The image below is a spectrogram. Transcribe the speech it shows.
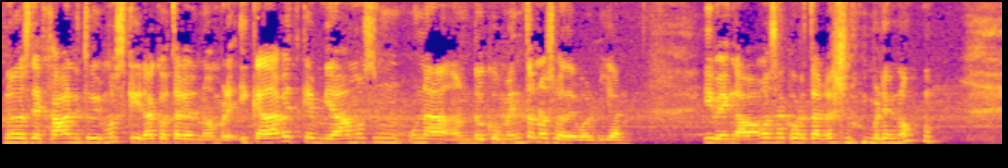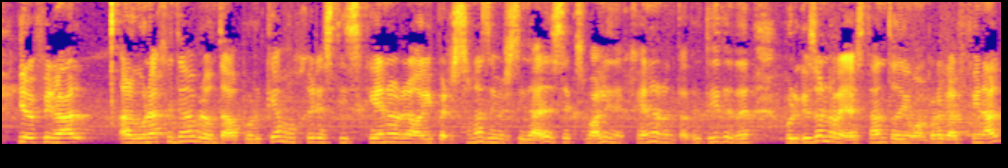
no nos dejaban y tuvimos que ir a acotar el nombre. Y cada vez que enviábamos un, una- un documento nos lo devolvían. Y venga, vamos a cortar el nombre, ¿no? Y al final, alguna gente me preguntaba, ¿por qué mujeres cisgénero y personas de diversidad sexual y de género? ¿Por qué sonreías tanto? Digo, porque al final,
